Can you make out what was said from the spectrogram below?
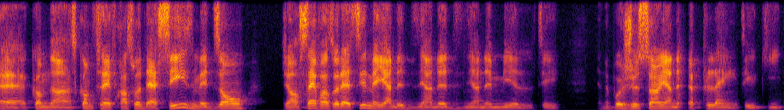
euh, comme, dans, Saint-François d'Assise, mais disons, genre Saint-François d'Assise, mais il y en a, y mille. Il n'y en a pas juste un, il y en a plein qui,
